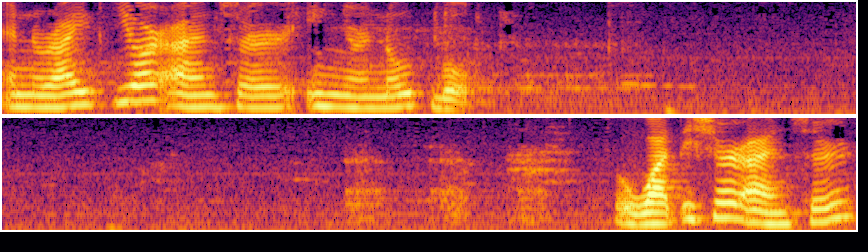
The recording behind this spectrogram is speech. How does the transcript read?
and write your answer in your notebook. So what is your answer?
